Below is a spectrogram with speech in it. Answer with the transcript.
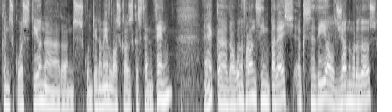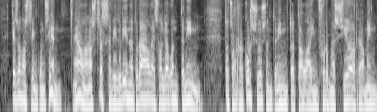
que ens qüestiona doncs, contínuament les coses que estem fent, eh, que d'alguna forma ens impedeix accedir al jo número 2, que és el nostre inconscient. Eh? La nostra sabidoria natural és el lloc on tenim tots els recursos, on tenim tota la informació realment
